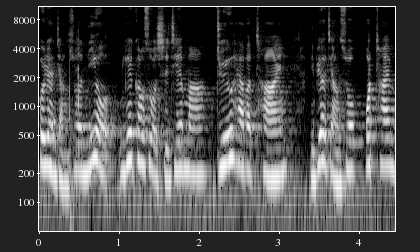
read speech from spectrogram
或者讲说，你有，你可以告诉我时间吗？Do you have a time？你不要讲说 What time？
